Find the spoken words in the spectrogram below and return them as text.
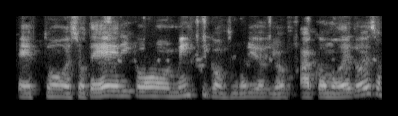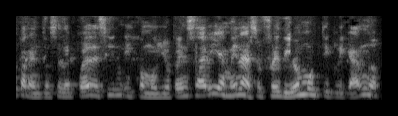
esto esotérico, místico, sino yo, yo acomodé todo eso para entonces después decir, y como yo pensaría, mira, eso fue Dios multiplicando.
